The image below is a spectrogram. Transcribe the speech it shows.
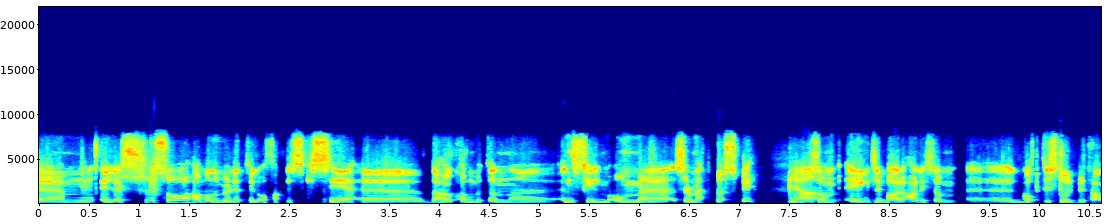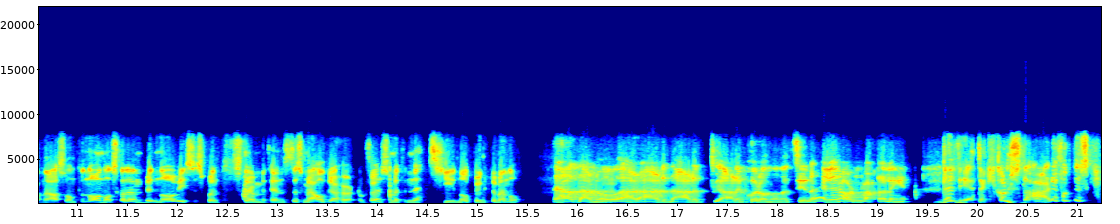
Um, ellers så har man jo mulighet til å faktisk se uh, Det har jo kommet en, uh, en film om uh, sir Matt Busby. Ja. Som egentlig bare har liksom uh, gått i Storbritannia og sånt til nå. Nå skal den begynne å vises på en strømmetjeneste som jeg aldri har hørt om før, som heter nettkino.no. Ja, det er, noe, er, er, det, er, det, er det en koronanettside, eller har den vært der lenge? Det vet jeg ikke, kanskje det er det, faktisk.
